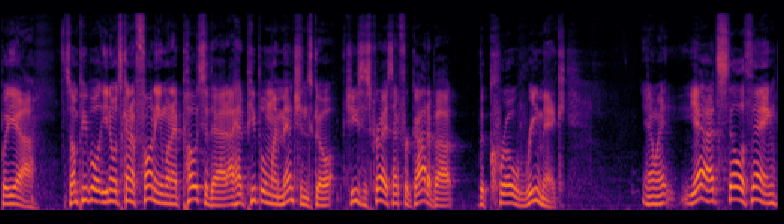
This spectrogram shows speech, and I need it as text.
But yeah, some people, you know, it's kind of funny when I posted that. I had people in my mentions go, "Jesus Christ, I forgot about the Crow remake." And I went, "Yeah, it's still a thing."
